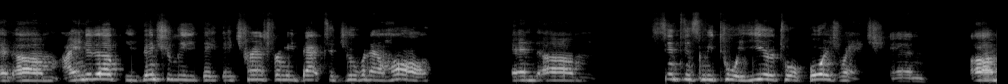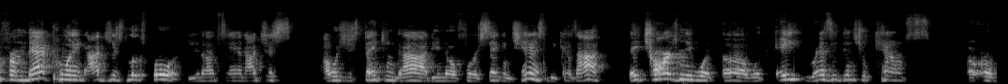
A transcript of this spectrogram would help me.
And um, I ended up eventually they they transferred me back to juvenile hall, and um, sentenced me to a year to a boys ranch. And um, from that point, I just looked forward. You know what I'm saying? I just I was just thanking God, you know, for a second chance because I they charged me with uh, with eight residential counts or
